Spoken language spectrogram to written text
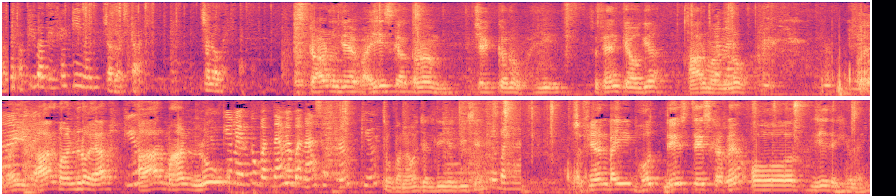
पक्की बात है बात चलो स्टार्ट चलो भाई। स्टार्ट हो गया भाई इसका काम। चेक करो भाई। सुफैन क्या हो गया? हार मान लो। भाई हार मान लो यार हार मान लो। क्योंकि मेरे को पता है मैं बना सकता हूँ। क्यों? तो बनाओ जल्दी जल्दी से। सुफियान भाई बहुत तेज तेज कर रहे हैं और ये देखिए भाई।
